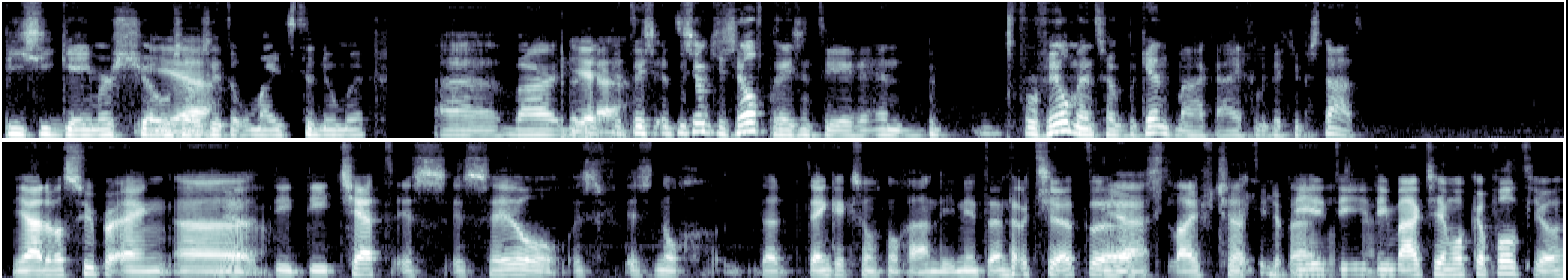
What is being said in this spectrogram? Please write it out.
PC Gamers Show zou zitten, om maar iets te noemen. Uh, waar de- Ja. het, is, het is ook jezelf presenteren en be- voor veel mensen ook bekendmaken eigenlijk dat je bestaat. Ja, dat was super eng. Eh, Ja. die, die chat is, is heel. Is, is nog. Daar denk ik soms nog aan, die Nintendo chat. eh, ja, live chat die erbij die, was, die, ja. die maakt je helemaal kapot, joh.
